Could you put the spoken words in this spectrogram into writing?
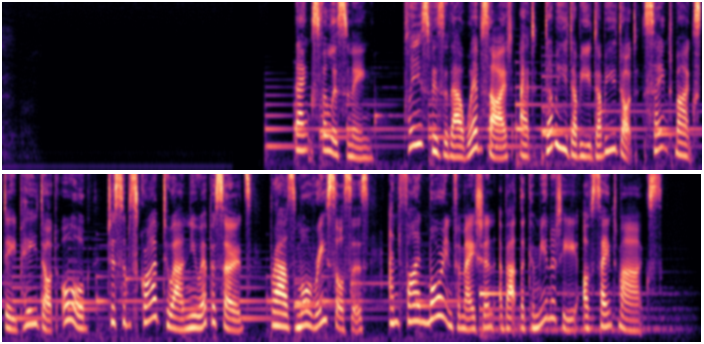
Thanks for listening. Please visit our website at www.stmarksdp.org to subscribe to our new episodes, browse more resources, and find more information about the community of St. Mark's.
